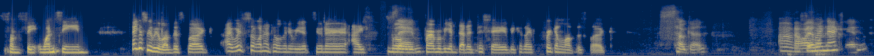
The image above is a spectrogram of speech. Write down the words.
some scene, one scene. I just really love this book. I wish someone had told me to read it sooner. I will Same. forever be indebted to Shay because I freaking love this book. So good. Um, Now so I my next,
